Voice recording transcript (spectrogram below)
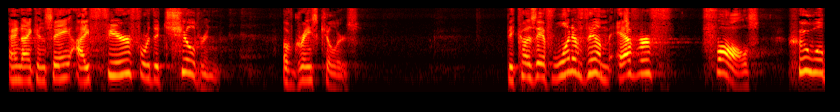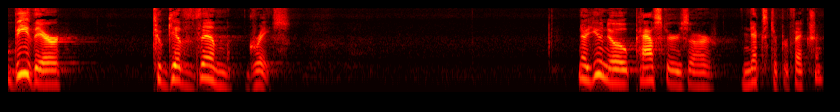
And I can say, I fear for the children of grace killers. Because if one of them ever f- falls, who will be there to give them grace. Now, you know, pastors are next to perfection.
